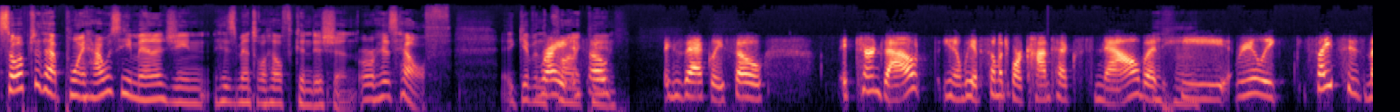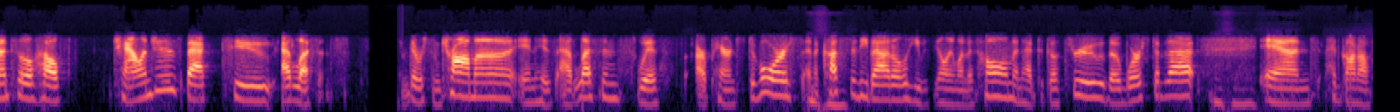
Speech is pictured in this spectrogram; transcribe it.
So, up to that point, how was he managing his mental health condition or his health, given the right. chronic so, pain? Exactly. So, it turns out, you know, we have so much more context now, but Mhm. he really cites his mental health challenges back to adolescence. There was some trauma in his adolescence with our parents' divorce and a mm-hmm. custody battle. He was the only one at home and had to go through the worst of that mm-hmm. and had gone off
